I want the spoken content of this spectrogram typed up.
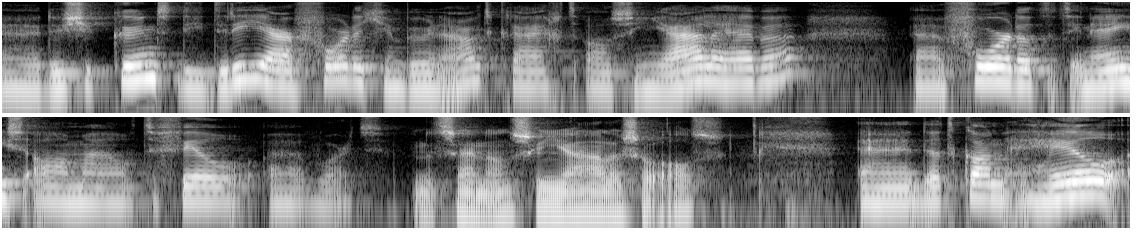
Uh, dus je kunt die drie jaar voordat je een burn-out krijgt al signalen hebben. Uh, voordat het ineens allemaal te veel uh, wordt. En dat zijn dan signalen zoals? dat kan heel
